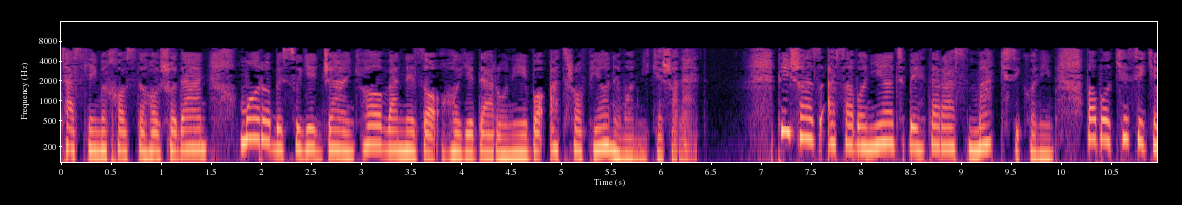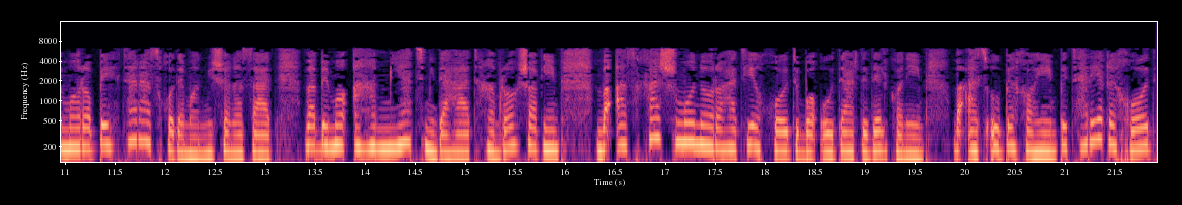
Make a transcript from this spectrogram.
تسلیم خواسته ها شدن ما را به سوی جنگ ها و نزاع های درونی با اطرافیانمان میکشاند. پیش از عصبانیت بهتر است مکسی کنیم و با کسی که ما را بهتر از خودمان می‌شناسد و به ما اهمیت می‌دهد همراه شویم و از خشم و ناراحتی خود با او درد دل کنیم و از او بخواهیم به طریق خود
